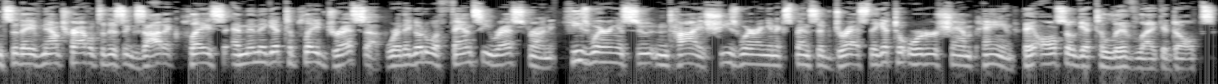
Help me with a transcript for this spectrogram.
And so they've now traveled to this exotic place and then they get to play dress up where they go to a fancy restaurant. He's wearing a suit and tie. She's wearing an expensive dress. They get to order champagne. They also get to live like adults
